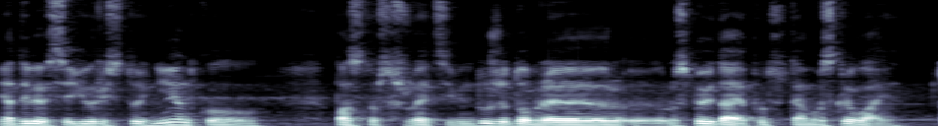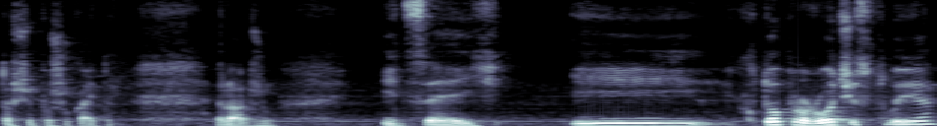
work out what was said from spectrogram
Я дивився Юрій Стогнієнко, пастор Швеції. Він дуже добре е, розповідає про цю тему, розкриває. Так що пошукайте, раджу. І цей. І хто пророчествує,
